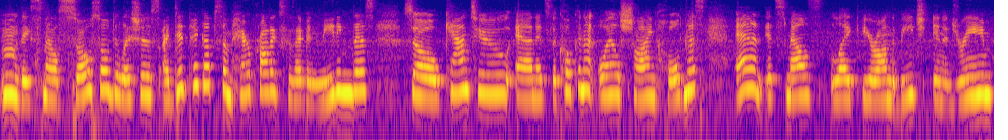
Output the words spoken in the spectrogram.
Mmm, they smell so, so delicious. I did pick up some hair products because I've been needing this. So Cantu, and it's the Coconut Oil Shine Hold Mist. And it smells like you're on the beach in a dream.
